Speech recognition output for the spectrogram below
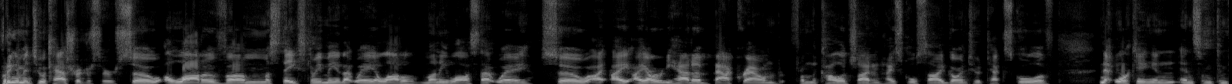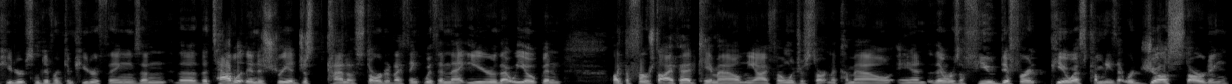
putting them into a cash register. So a lot of um, mistakes can be made that way, a lot of money lost that way. So I, I, I already had a background from the college side and high school side going to a tech school of networking and, and some computer, some different computer things. And the, the tablet industry had just kind of started. I think within that year that we opened, like the first iPad came out and the iPhone was just starting to come out. And there was a few different POS companies that were just starting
